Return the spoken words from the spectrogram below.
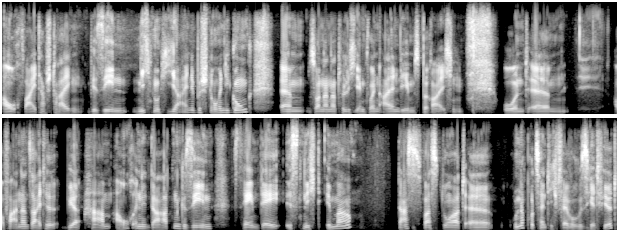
auch weiter steigen. Wir sehen nicht nur hier eine Beschleunigung, ähm, sondern natürlich irgendwo in allen Lebensbereichen. Und ähm, auf der anderen Seite, wir haben auch in den Daten gesehen, Same Day ist nicht immer das, was dort äh, hundertprozentig favorisiert wird.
